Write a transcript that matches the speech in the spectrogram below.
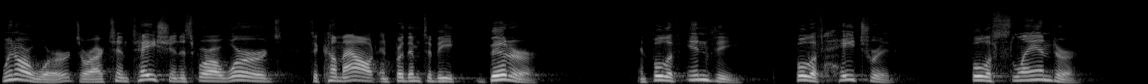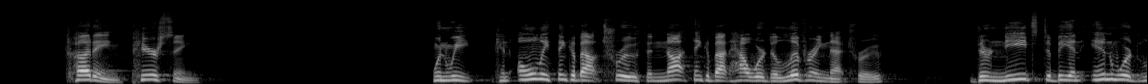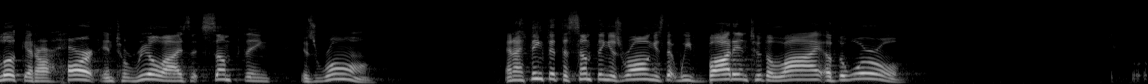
when our words, or our temptation is for our words to come out and for them to be bitter and full of envy, full of hatred, full of slander, cutting, piercing. When we can only think about truth and not think about how we're delivering that truth, there needs to be an inward look at our heart and to realize that something is wrong. And I think that the something is wrong is that we've bought into the lie of the world.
